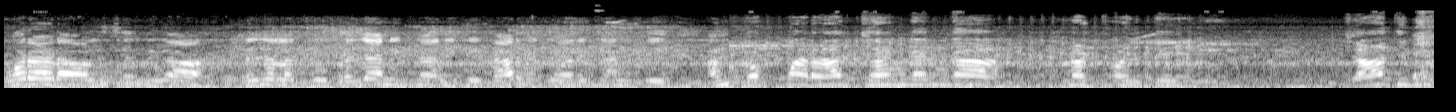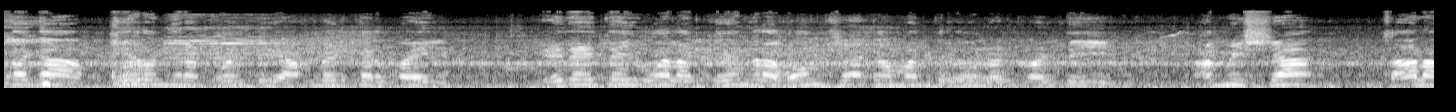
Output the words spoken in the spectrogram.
పోరాడవలసిందిగా ప్రజలకు ప్రజానికానికి కార్మిక వర్గానికి అంత గొప్ప రాజ్యాంగంగా ఉన్నటువంటి జాతిపితగా పేరొందినటువంటి అంబేద్కర్పై ఏదైతే ఇవాళ కేంద్ర హోంశాఖ మంత్రిగా ఉన్నటువంటి అమిత్ షా చాలా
